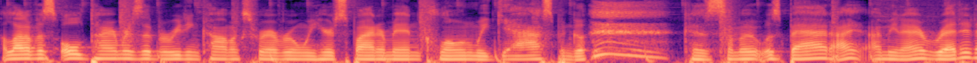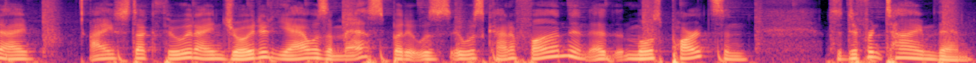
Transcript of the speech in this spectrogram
a lot of us old timers have been reading comics forever, when we hear Spider-Man clone, we gasp and go, because some of it was bad. I, I mean, I read it, I, I stuck through it, I enjoyed it. Yeah, it was a mess, but it was, it was kind of fun and at most parts, and it's a different time then,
